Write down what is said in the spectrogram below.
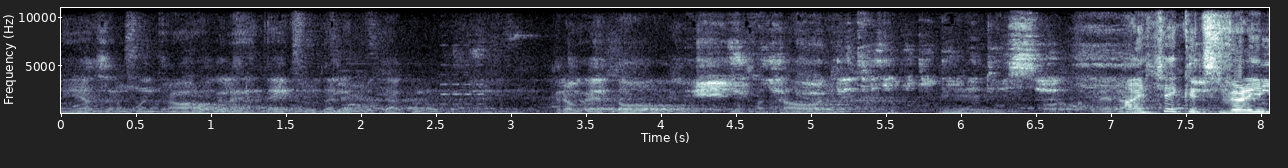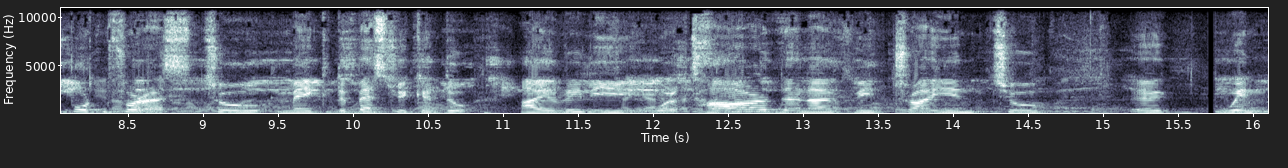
eh, hacer un buen trabajo, que la gente disfrute del espectáculo. Eh, creo que todos los saltadores. eh, I think it's very important for us to make the best we can do. I really worked hard and I've been trying to uh, win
